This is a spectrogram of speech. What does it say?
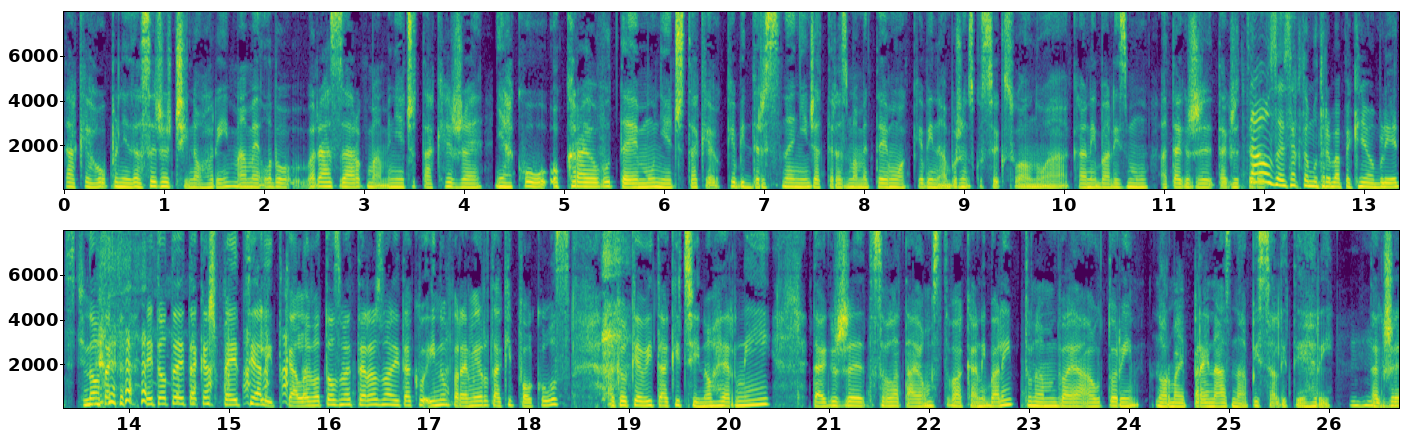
takého úplne zase, že činohry. Máme, lebo raz za rok máme niečo také, že nejakú okrajovú tému, niečo také, keby drsné nič a teraz máme tému keby náboženskú, sexuálnu a kanibalizmu. A takže, takže teraz... Naozaj sa k tomu treba pekne obliecť. No tak hej, toto je taká špecialitka, lebo to sme teraz mali takú inú premiéru, taký pokus, ako keby taký činoherný. Takže to sa volá Tajomstvo a kanibali. Tu nám dvaja autory normálne pre nás na napísali tie hry. Mm-hmm. Takže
